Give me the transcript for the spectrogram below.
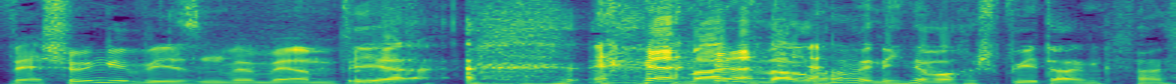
wäre schön gewesen, wenn wir am. Ja. Mann, warum haben wir nicht eine Woche später angefangen?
